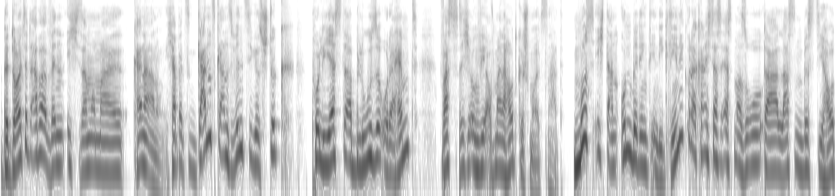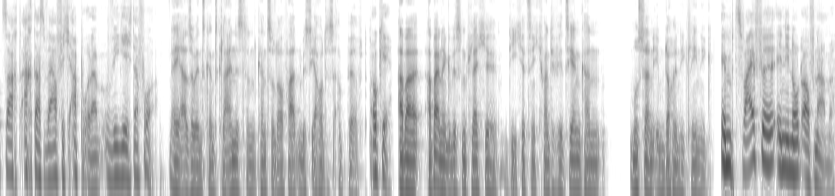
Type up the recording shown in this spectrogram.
Bedeutet aber, wenn ich, sagen wir mal, keine Ahnung, ich habe jetzt ein ganz, ganz winziges Stück Polyester, Bluse oder Hemd, was sich irgendwie auf meine Haut geschmolzen hat. Muss ich dann unbedingt in die Klinik oder kann ich das erstmal so da lassen, bis die Haut sagt, ach, das werfe ich ab oder wie gehe ich da vor? Naja, also wenn es ganz klein ist, dann kannst du darauf warten, bis die Haut es abwirft. Okay. Aber ab einer gewissen Fläche, die ich jetzt nicht quantifizieren kann, muss dann eben doch in die Klinik. Im Zweifel in die Notaufnahme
